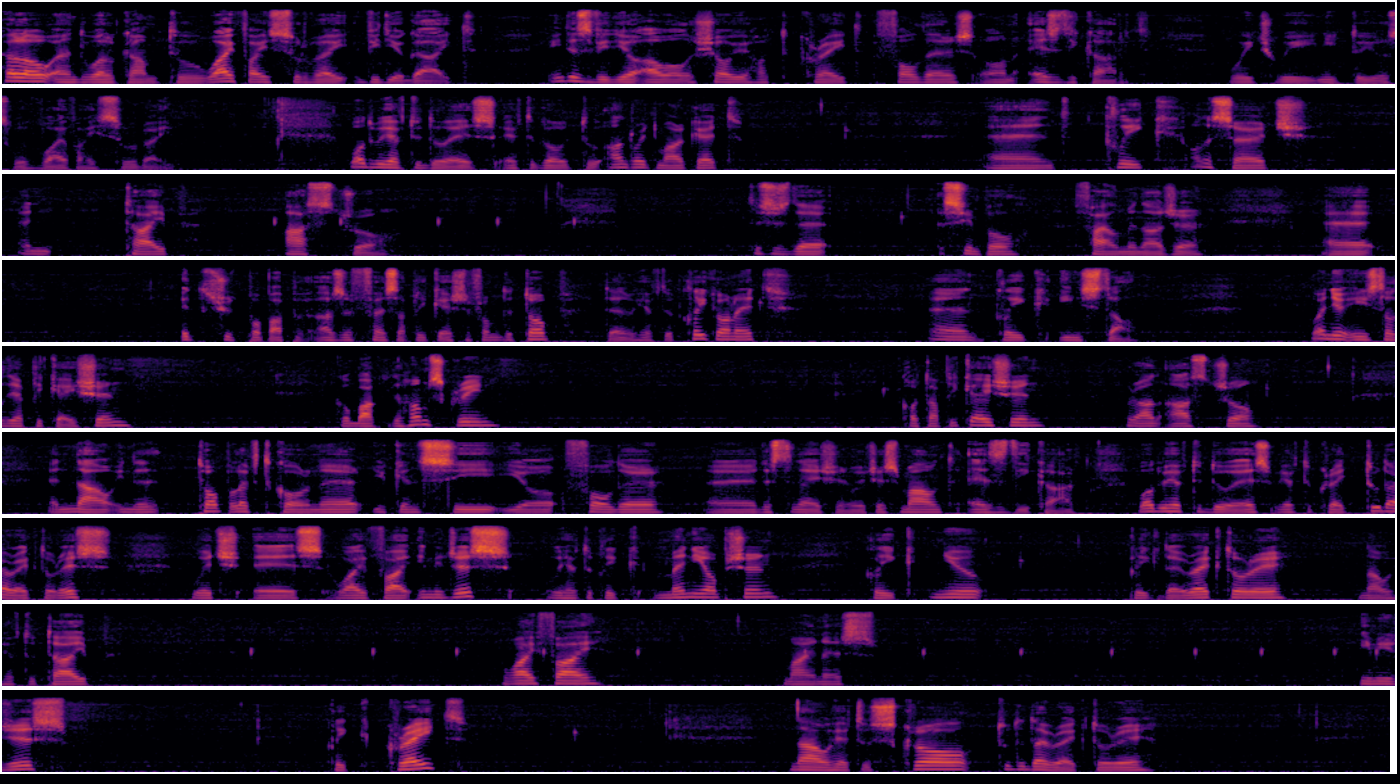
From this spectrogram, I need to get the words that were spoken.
Hello and welcome to Wi-Fi Survey video guide. In this video I will show you how to create folders on SD card which we need to use with Wi-Fi Survey. What we have to do is we have to go to Android Market and click on the search and type Astro. This is the simple file manager. Uh, it should pop up as a first application from the top. Then we have to click on it and click install. When you install the application go back to the home screen to application run Astro and now in the top left corner you can see your folder uh, destination which is mount SD card. What we have to do is we have to create two directories which is Wi-Fi images. We have to click menu option click new click directory. Now we have to type Wi-Fi minus images. Click create. Now we have to scroll to the directory.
